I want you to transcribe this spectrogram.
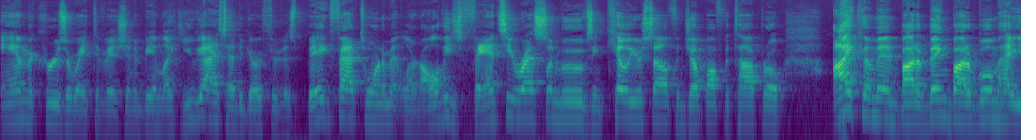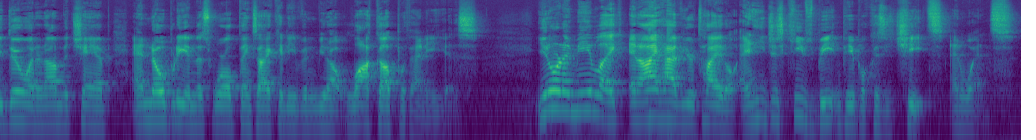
and the cruiserweight division and being like, you guys had to go through this big fat tournament, learn all these fancy wrestling moves, and kill yourself and jump off the top rope. I come in, bada bing, bada boom, how you doing? And I'm the champ, and nobody in this world thinks I could even, you know, lock up with any of his. You know what I mean? Like, and I have your title, and he just keeps beating people because he cheats and wins.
